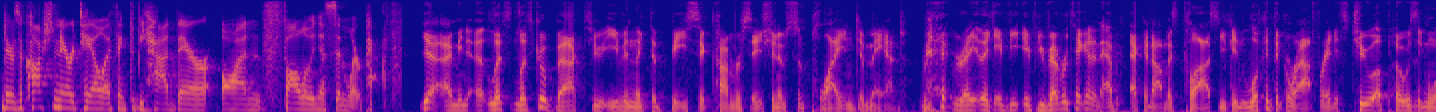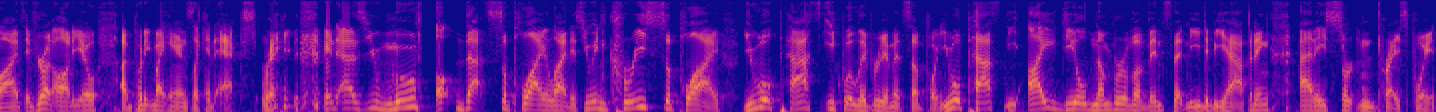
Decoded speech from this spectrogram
there's a cautionary tale I think to be had there on following a similar path. Yeah, I mean, uh, let's let's go back to even like the basic conversation of supply and demand, right? Like if you, if you've ever taken an economics class, you can look at the graph, right? It's two opposing lines. If you're on audio, I'm putting my hands like an X, right? And as you move up that supply line, as you increase supply, you will pass equilibrium at some point. You will pass the ideal number of events that need to be happening at a certain price point.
